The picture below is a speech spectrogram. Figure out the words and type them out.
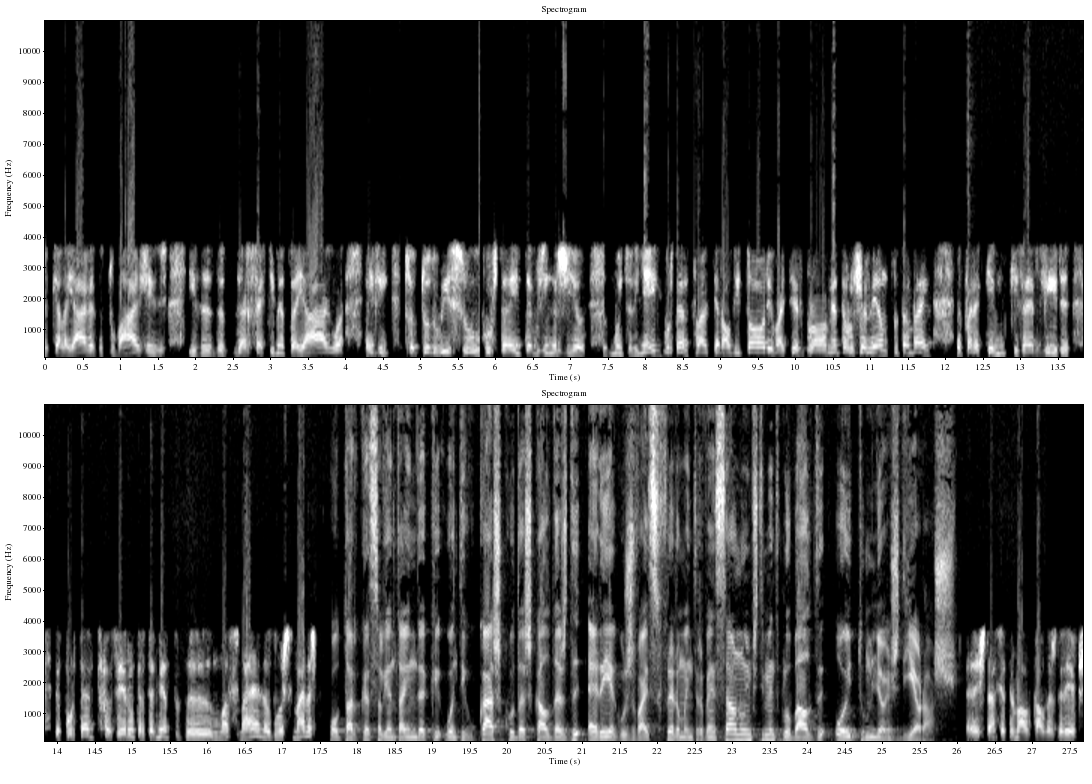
aquela área de tubagens e de, de, de arrefecimento da água, enfim, tudo isso custa em termos de energia muito dinheiro, portanto, vai ter auditório, vai ter provavelmente alojamento também, para quem quiser vir, portanto, fazer um tratamento de uma semana ou duas semanas. O autarca salienta ainda que o antigo casco das Caldas de Aregos vai sofrer uma intervenção num investimento global de 8 milhões de euros. A Estância Termal de Caldas de Aregos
